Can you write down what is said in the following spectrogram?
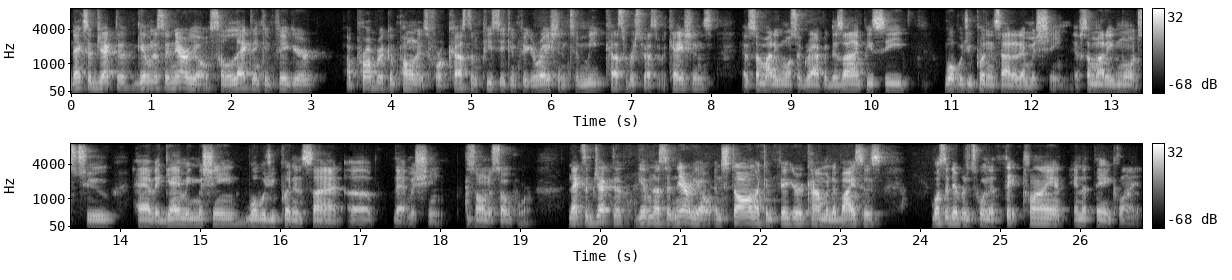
Next objective given a scenario, select and configure appropriate components for custom PC configuration to meet customer specifications. If somebody wants a graphic design PC, what would you put inside of that machine? If somebody wants to have a gaming machine, what would you put inside of that machine? So on and so forth. Next objective, given a scenario, install and configure common devices. What's the difference between a thick client and a thin client?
